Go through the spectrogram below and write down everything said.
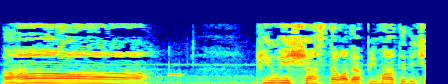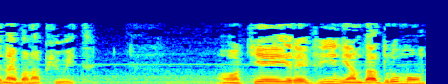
aha, Piu și asta, mă, dar prima dată de ce n-ai bana piuit? Ok, revin, i-am dat drumul.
